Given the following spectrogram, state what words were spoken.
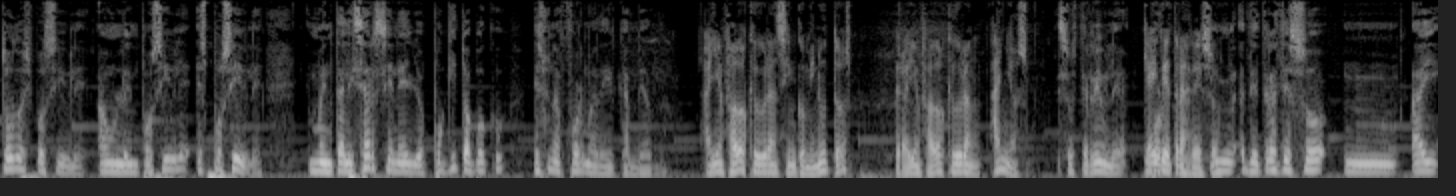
todo es posible, aun lo imposible es posible. Mentalizarse en ello poquito a poco es una forma de ir cambiando. Hay enfados que duran cinco minutos, pero hay enfados que duran años. Eso es terrible. ¿Qué hay detrás de eso? Mm, detrás de eso mm, hay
